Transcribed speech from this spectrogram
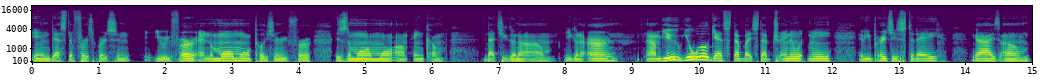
and that's the first person you refer. And the more and more person refer, is the more and more um income that you're gonna um you're gonna earn. Um, you you will get step by step training with me if you purchase today, guys. Um,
